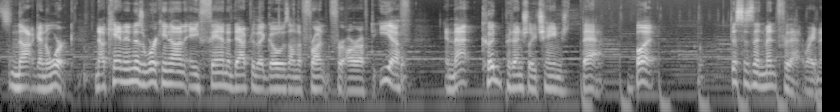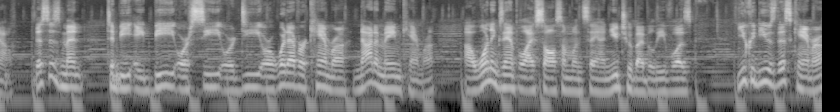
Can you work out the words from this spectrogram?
It's not gonna work. Now Canon is working on a fan adapter that goes on the front for RF to EF, and that could potentially change that. But this isn't meant for that right now. This is meant to be a B or C or D or whatever camera, not a main camera. Uh, one example I saw someone say on YouTube, I believe, was you could use this camera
